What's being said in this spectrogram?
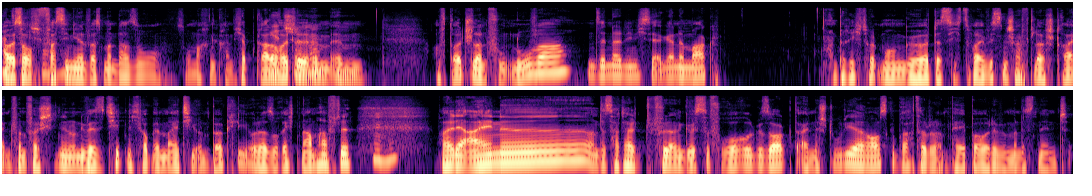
Aber es ist auch faszinierend, was man da so, so machen kann. Ich habe gerade heute schon, ne? im, im, auf Deutschlandfunk Nova, einen Sender, den ich sehr gerne mag, Bericht heute Morgen gehört, dass sich zwei Wissenschaftler streiten von verschiedenen Universitäten, ich glaube MIT und Berkeley oder so recht namhafte, Mhm. weil der eine, und das hat halt für eine gewisse Furore gesorgt, eine Studie herausgebracht hat oder ein Paper oder wie man das nennt,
